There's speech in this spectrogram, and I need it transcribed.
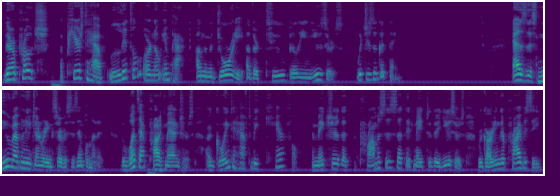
Their approach appears to have little or no impact on the majority of their 2 billion users, which is a good thing. As this new revenue generating service is implemented, the WhatsApp product managers are going to have to be careful and make sure that the promises that they've made to their users regarding their privacy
